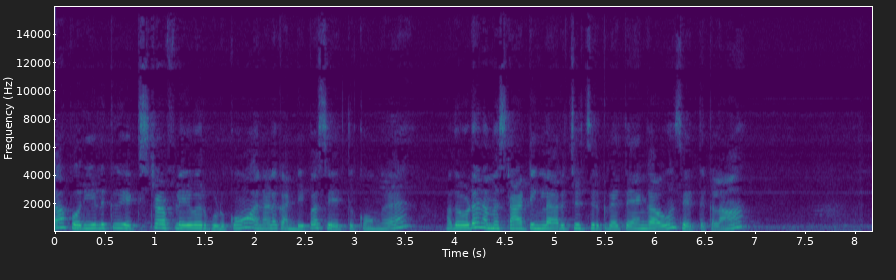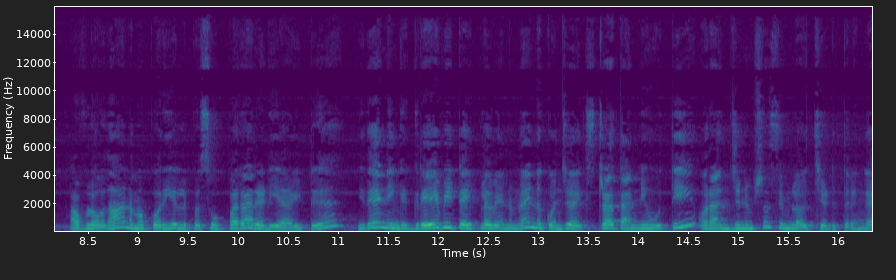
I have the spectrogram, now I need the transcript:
தான் பொரியலுக்கு எக்ஸ்ட்ரா ஃப்ளேவர் கொடுக்கும். அதனால் கண்டிப்பாக சேர்த்துக்கோங்க. அதோடு நம்ம ஸ்டார்டிங்கில் அரைச்சி வச்சிருக்கிற தேங்காவும் சேர்த்துக்கலாம். அவ்வளோதான் நம்ம பொரியல் இப்போ சூப்பராக ரெடி ஆகிட்டு இதே நீங்கள் கிரேவி டைப்பில் வேணும்னா இன்னும் கொஞ்சம் எக்ஸ்ட்ரா தண்ணி ஊற்றி ஒரு அஞ்சு நிமிஷம் சிம்மில் வச்சு எடுத்துருங்க.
